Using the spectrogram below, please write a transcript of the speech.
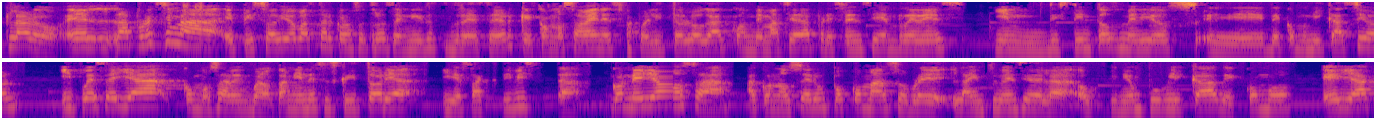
claro. El, la próxima episodio va a estar con nosotros Denise Dresser, que como saben es una politóloga con demasiada presencia en redes y en distintos medios eh, de comunicación. Y pues ella, como saben, bueno, también es escritora y es activista. Con ella vamos a, a, conocer un poco más sobre la influencia de la opinión pública, de cómo ella,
